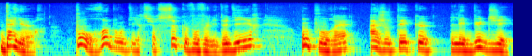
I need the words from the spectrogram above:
D'ailleurs, pour rebondir sur ce que vous venez de dire, on pourrait ajouter que les budgets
